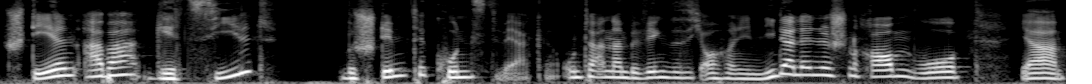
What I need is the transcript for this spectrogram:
Stehlen aber gezielt bestimmte Kunstwerke. Unter anderem bewegen sie sich auch in den niederländischen Raum, wo ja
